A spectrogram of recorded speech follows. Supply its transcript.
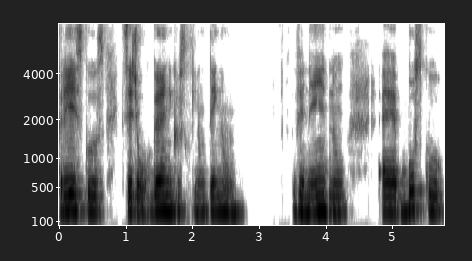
frescos, que sejam orgânicos, que não tenham veneno. É, busco.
